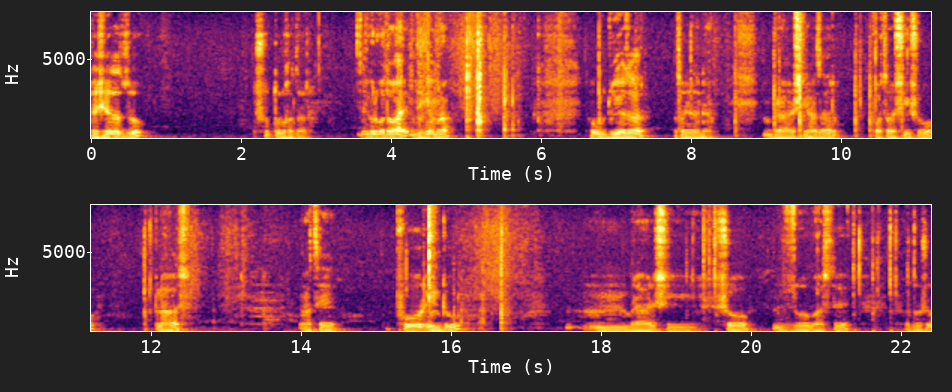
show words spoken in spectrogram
বেশি হাজার যোগ সত্তর হাজার। এগুলো কত হয়? দেখি আমরা। দুই হাজার, সরি না। বিরাশি হাজার পঁচাশিশো প্লাস আছে ফোর ইন্টু বিরাশিশো যোগ হচ্ছে সতেরোশো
